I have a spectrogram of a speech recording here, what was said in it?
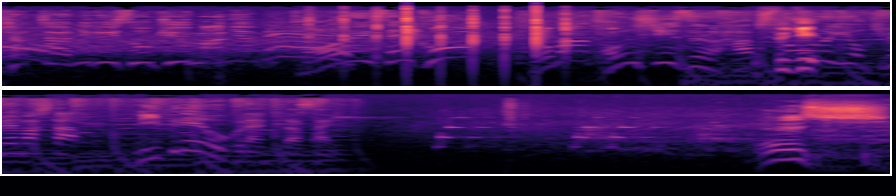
キャッチャー二塁送球間に合う盗塁成功。野間今シーズン初盗塁を決めました。リプレイをご覧ください。よし。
